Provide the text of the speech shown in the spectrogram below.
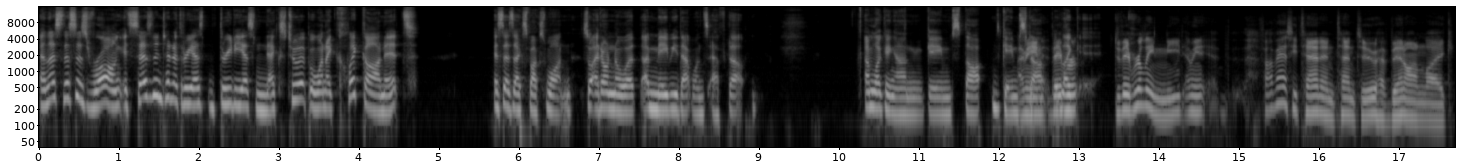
unless this is wrong, it says Nintendo 3DS, 3DS next to it, but when I click on it, it says Xbox One. So I don't know what. Uh, maybe that one's effed up. I'm looking on GameStop. GameStop. they like, re- do they really need? I mean, Final Fantasy 10 and 10-2 have been on like,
